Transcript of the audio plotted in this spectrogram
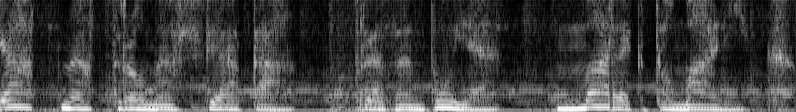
Jasna strona świata prezentuje Marek Tomalik.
